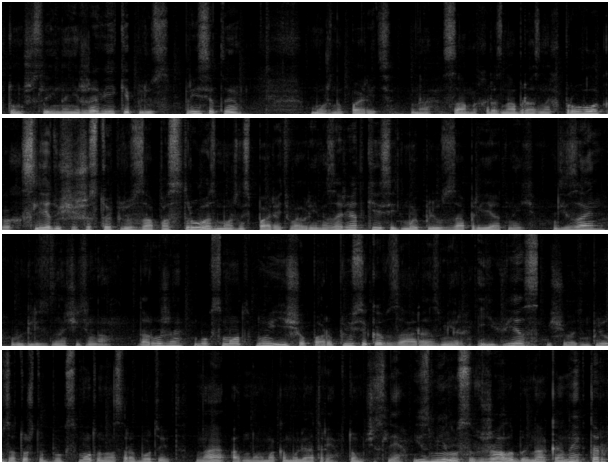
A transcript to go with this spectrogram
в том числе и на нержавейке, плюс пресеты. Можно парить на самых разнообразных проволоках. Следующий шестой плюс за постру, возможность парить во время зарядки. Седьмой плюс за приятный дизайн, выглядит значительно дороже боксмод. Ну и еще пару плюсиков за размер и вес. Еще один плюс за то, что боксмод у нас работает на одном аккумуляторе в том числе. Из минусов жалобы на коннектор.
